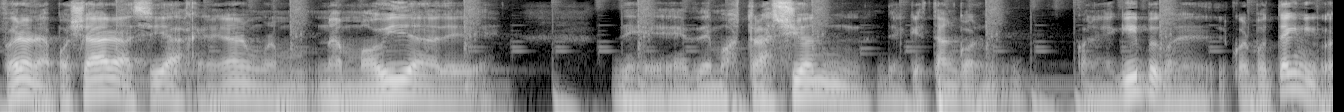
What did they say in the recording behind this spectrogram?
fueron a apoyar, así a generar una movida de, de demostración de que están con, el equipo y con el cuerpo técnico,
